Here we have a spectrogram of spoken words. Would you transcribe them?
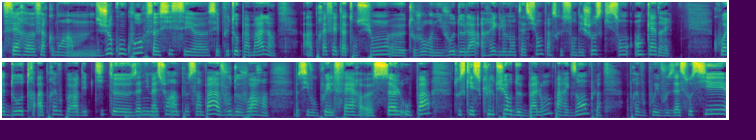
faire faire comment un jeu concours, ça aussi c'est plutôt pas mal. Après, faites attention toujours au niveau de la réglementation parce que ce sont des choses qui sont encadrées. Quoi d'autre? Après, vous pouvez avoir des petites euh, animations un peu sympas, à vous de voir euh, si vous pouvez le faire euh, seul ou pas. Tout ce qui est sculpture de ballon, par exemple. Après, vous pouvez vous associer,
